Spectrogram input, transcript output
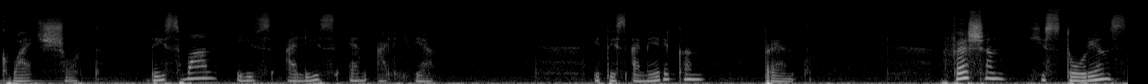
quite short. This one is Alice and Olivia. It is American brand. Fashion historians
